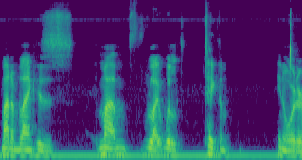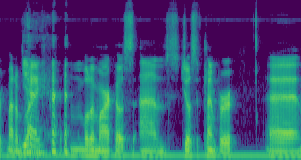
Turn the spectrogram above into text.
Madame Blanc is, ma- like, we'll take them in order. Madame Yeah, Blanc, Mother Marcos, and Joseph Klemper. Uh,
